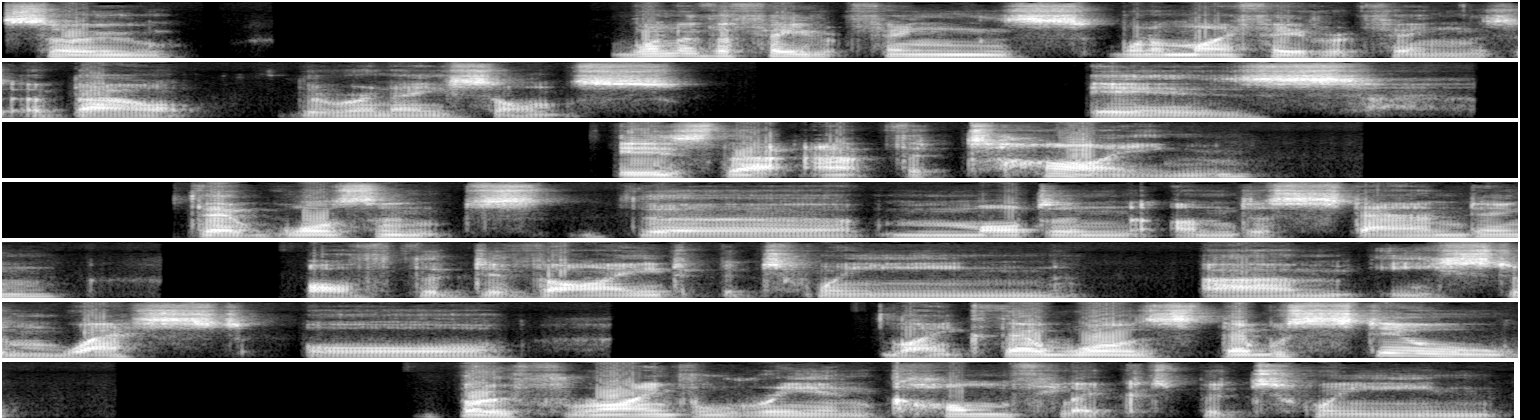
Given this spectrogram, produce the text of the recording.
so, one of the favorite things, one of my favorite things about the Renaissance is is that at the time there wasn't the modern understanding of the divide between um, east and west, or like there was there was still both rivalry and conflict between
